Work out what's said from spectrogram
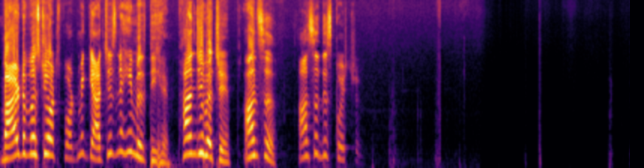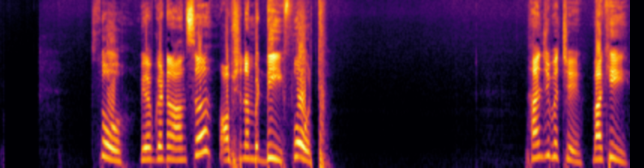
biodiversity hotspot में क्या चीज़ नहीं मिलती है? हाँ जी बच्चे answer answer this question So, we have got an answer. Option number D, fourth. हाँ जी बच्चे, बाकी?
